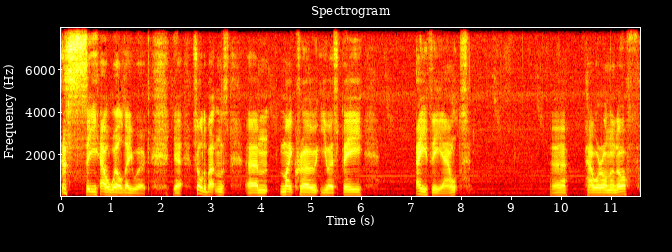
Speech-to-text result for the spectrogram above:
see how well they work. Yeah, shoulder buttons, um, micro USB, AV out, uh, power on and off,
